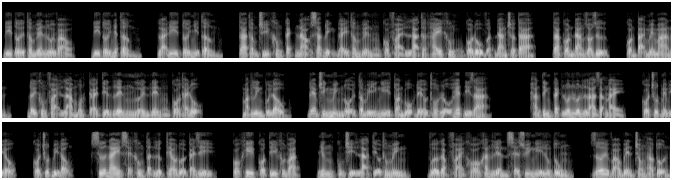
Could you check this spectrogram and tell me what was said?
đi tới thâm viên lối vào, đi tới nhất tầng, lại đi tới nhị tầng. Ta thậm chí không cách nào xác định đấy thâm viên có phải là thật hay không có đồ vật đang chờ ta ta còn đang do dự, còn tại mê man, đây không phải là một cái tiến lên người nên có thái độ. Mạc linh cúi đầu, đem chính mình nội tâm ý nghĩ toàn bộ đều thổ lộ hết đi ra. Hắn tính cách luôn luôn là dạng này, có chút mềm yếu, có chút bị động, xưa nay sẽ không tận lực theo đuổi cái gì, có khi có tí khôn vặt, nhưng cũng chỉ là tiểu thông minh, vừa gặp phải khó khăn liền sẽ suy nghĩ lung tung, rơi vào bên trong hao tổn.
